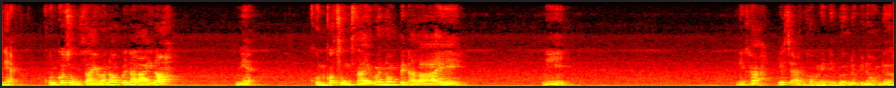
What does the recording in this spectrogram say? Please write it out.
เนี่ย คนก็สงสัยว่าน้องเป็นอะไรเนาะเนี่ย คนก็สงสัยว่าน้องเป็นอะไร นี่ นี่ค่ะ เดี๋ยวจะอ่านคอมเมนต์ในเบิ้งด้วยพี่น้องเด้อ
